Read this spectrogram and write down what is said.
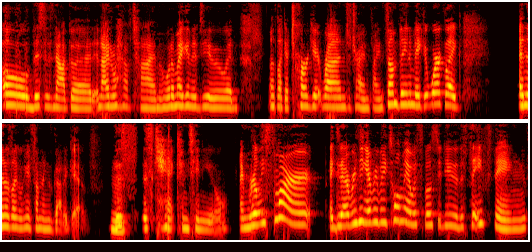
oh, this is not good. And I don't have time. And what am I going to do? And it's like a target run to try and find something to make it work. Like, and then I was like, okay, something's got to give. Mm. This, this can't continue. I'm really smart. I did everything everybody told me I was supposed to do, the safe things.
